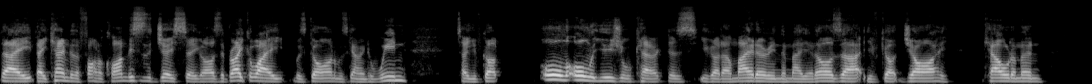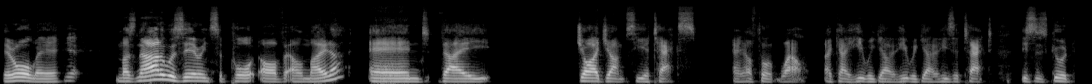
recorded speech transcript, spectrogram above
They they came to the final climb. This is the GC guys. The breakaway was gone. Was going to win. So you've got all all the usual characters. You've got Almeida in the Maglia Rosa. You've got Jai, Kelderman. They're all there. Yeah. Masnada was there in support of Almeida, and they Jai jumps. He attacks, and I thought, wow, okay, here we go. Here we go. He's attacked. This is good.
